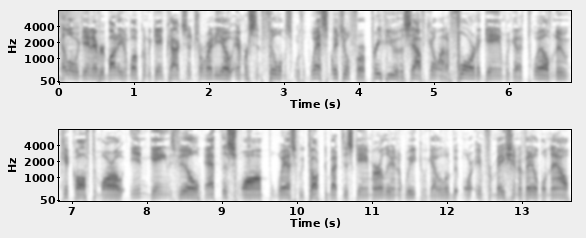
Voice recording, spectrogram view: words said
Hello again, everybody, and welcome to Gamecock Central Radio. Emerson Phillips with Wes Mitchell for a preview of the South Carolina Florida game. We got a 12 noon kickoff tomorrow in Gainesville at the Swamp. Wes, we talked about this game earlier in the week, and we got a little bit more information available now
